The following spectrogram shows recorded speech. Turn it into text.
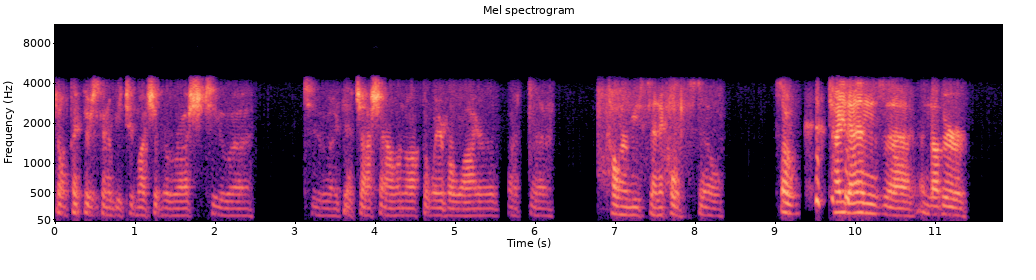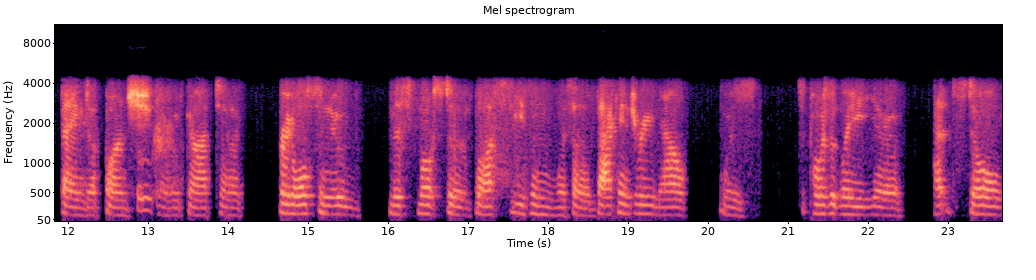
don't think there's going to be too much of a rush to uh, to uh, get Josh Allen off the waiver wire, but uh, color me cynical still. So tight ends, uh, another banged up bunch. Oof. You know, we've got uh, Greg Olsen who missed most of last season with a back injury. Now was supposedly you know had still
